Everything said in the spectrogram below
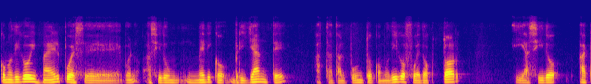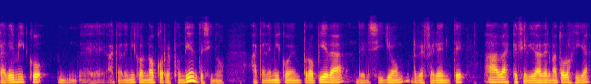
Como digo, Ismael, pues eh, bueno, ha sido un médico brillante hasta tal punto, como digo, fue doctor y ha sido académico, eh, académico no correspondiente, sino académico en propiedad del sillón referente a la especialidad de dermatología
